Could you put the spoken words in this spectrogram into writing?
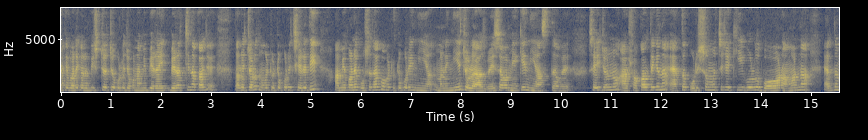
একেবারে, কারণ বৃষ্টি হচ্ছে বলে যখন আমি বেরাই বেরাচ্ছি না কাজে, তাহলে চলো তোমাকে টোটো করে ছেড়ে দিই, আমি ওখানে বসে থাকব, আবার টোটো করে নিয়ে মানে নিয়ে চলে আসবে, এসে আবার মেয়েকে নিয়ে আসতে হবে। সেই জন্য, আর সকাল থেকে না এত পরিশ্রম হচ্ছে যে কি বলব, বর আমার না একদম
